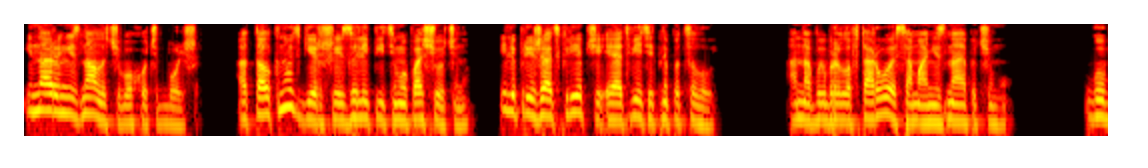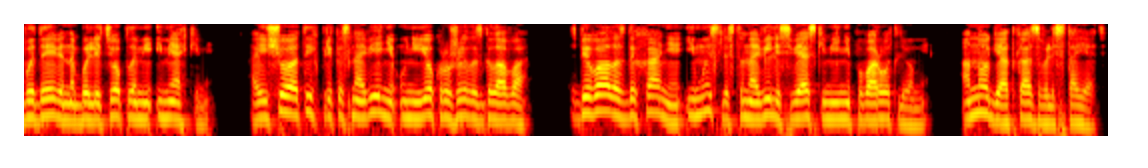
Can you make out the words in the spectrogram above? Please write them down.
Инара не знала, чего хочет больше. Оттолкнуть Герша и залепить ему пощечину, или прижать крепче и ответить на поцелуй. Она выбрала второе, сама не зная почему. Губы Дэвина были теплыми и мягкими, а еще от их прикосновений у нее кружилась голова, сбивалось дыхание, и мысли становились вязкими и неповоротливыми, а ноги отказывались стоять.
